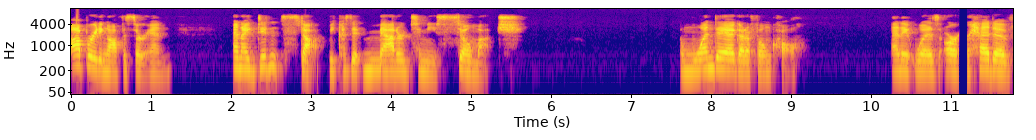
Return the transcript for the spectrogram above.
operating officer in. And I didn't stop because it mattered to me so much. And one day I got a phone call and it was our head of,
